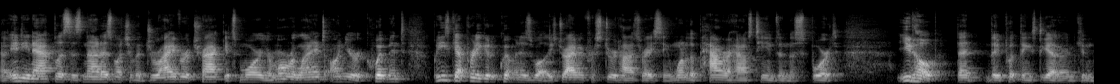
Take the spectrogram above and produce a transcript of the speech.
Now, Indianapolis is not as much of a driver track. It's more, you're more reliant on your equipment, but he's got pretty good equipment as well. He's driving for Stewart-Haas Racing, one of the powerhouse teams in the sport. You'd hope that they put things together and can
